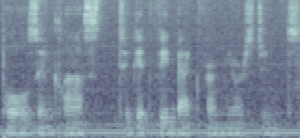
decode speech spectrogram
polls in class to get feedback from your students.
